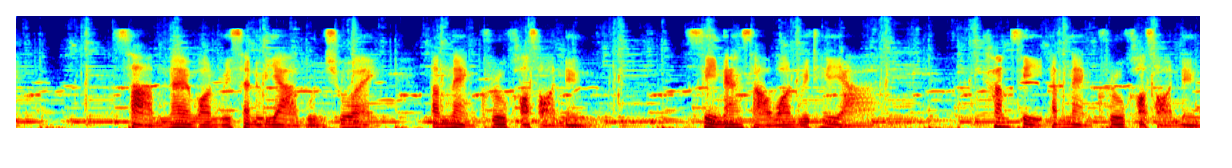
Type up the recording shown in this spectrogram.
ษ 3. นายวรวิษณุยาบุญช่วย ตำแหน่งครูคศหนึ่ง 4. นางสาววรวิทยาคำศรีตำแหน่งครูคศหนึ่ง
